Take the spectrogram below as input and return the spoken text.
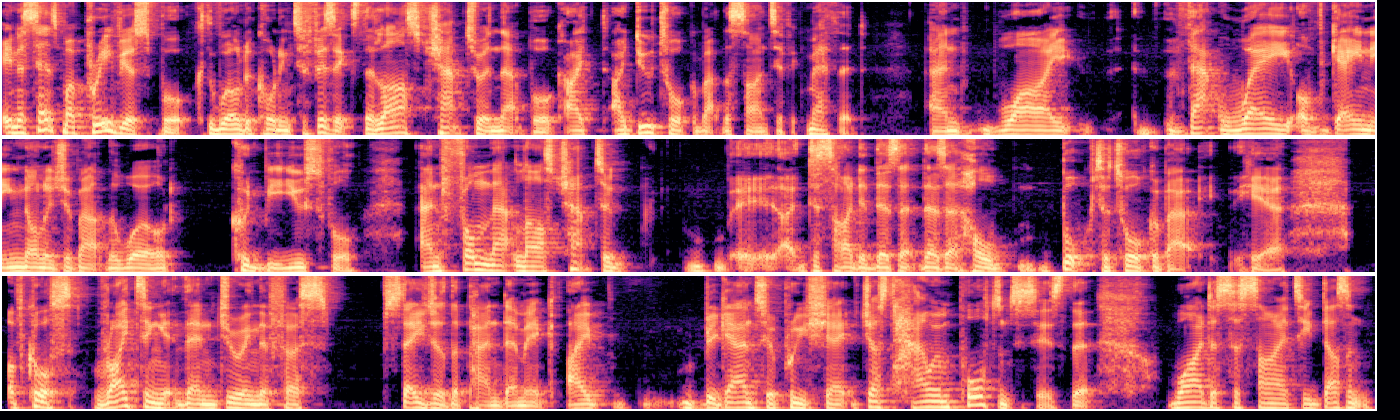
In a sense, my previous book, The World According to Physics, the last chapter in that book, I, I do talk about the scientific method and why that way of gaining knowledge about the world could be useful. And from that last chapter, I decided there's a there's a whole book to talk about here. Of course, writing it then during the first stage of the pandemic, I began to appreciate just how important it is that wider society doesn't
